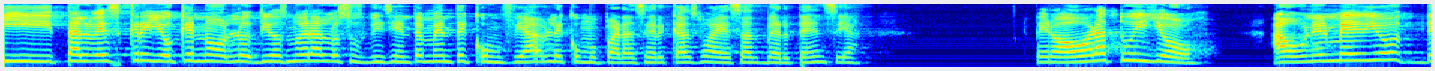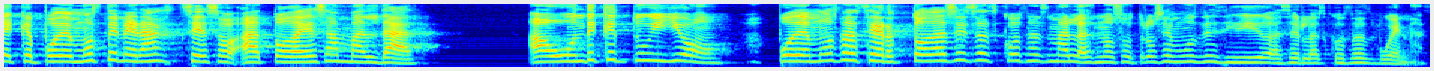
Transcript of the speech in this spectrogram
y tal vez creyó que no, Dios no era lo suficientemente confiable como para hacer caso a esa advertencia. Pero ahora tú y yo, aún en medio de que podemos tener acceso a toda esa maldad, aún de que tú y yo podemos hacer todas esas cosas malas, nosotros hemos decidido hacer las cosas buenas.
